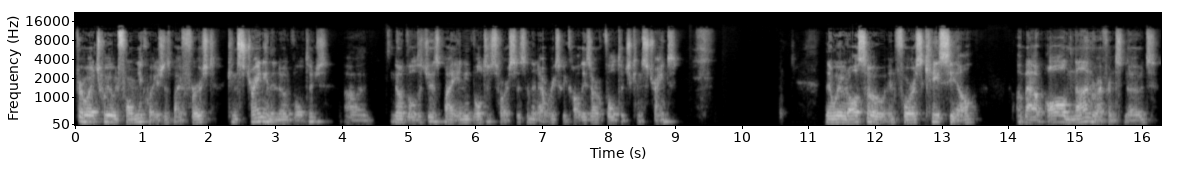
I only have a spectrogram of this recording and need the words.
for which we would form the equations by first constraining the node voltage, node voltages by any voltage sources in the networks. We call these our voltage constraints. Then we would also enforce KCL about all non-reference nodes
